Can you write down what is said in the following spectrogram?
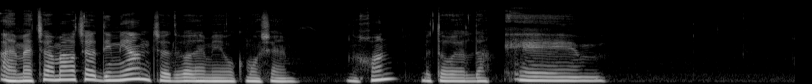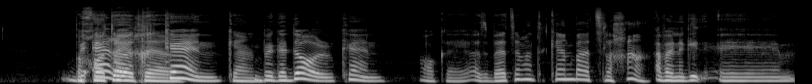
האמת שאמרת שאת דמיינת שהדברים יהיו כמו שהם, נכון? בתור ילדה. אמ, פחות או יותר. כן, כן. בגדול, כן. אוקיי, אז בעצם את כן בהצלחה. אבל נגיד, אמ,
